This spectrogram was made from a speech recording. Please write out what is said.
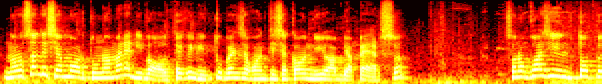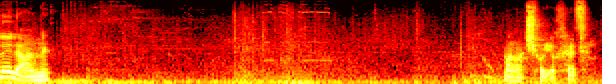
Nonostante sia morto una marea di volte, quindi tu pensa quanti secondi io abbia perso. Sono quasi il top dei danni. Ma non ci voglio credere.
